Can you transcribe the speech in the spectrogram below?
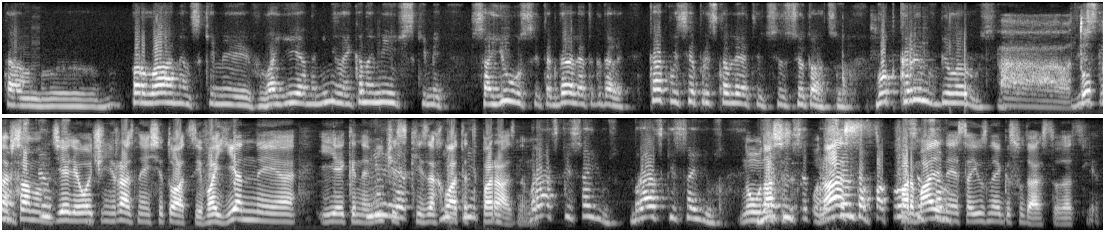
Там э, парламентскими, военными, экономическими, союз и так далее, и так далее. Как вы себе представляете всю ситуацию? Вот Крым в Беларуси. А, Весна Тут на самом 14. деле очень разные ситуации. Военные и экономический Нет, захват нет, это по-разному. Братский союз, братский союз. Ну, у нас, 80% у нас формальное союзное государство 20 лет.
